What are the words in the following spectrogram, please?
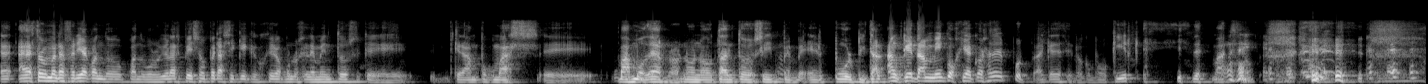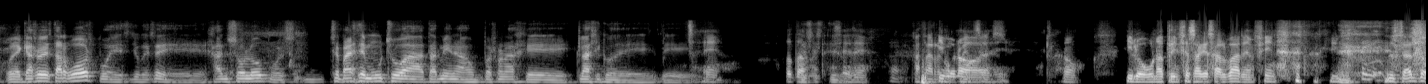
a esto me refería cuando, cuando volvió la Space Opera, sí que cogieron algunos elementos que, que eran un poco más, eh, más modernos, ¿no? No tanto sí, el pulp y tal, aunque también cogía cosas del pulp, hay que decirlo, como Kirk y demás. ¿no? en el caso de Star Wars, pues yo qué sé, Han Solo, pues se parece mucho a, también a un personaje clásico de... de- Sí, totalmente. Ese sí, sí. Cazar Y bueno, claro. Y luego una princesa que salvar, en fin. Exacto.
